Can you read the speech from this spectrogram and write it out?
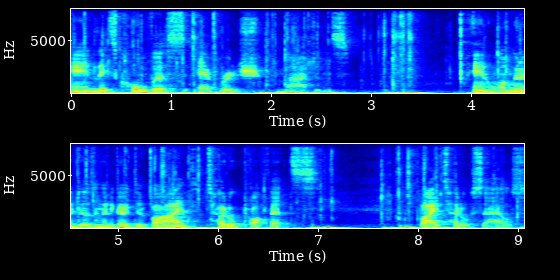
and let's call this average margins. And all I'm going to do is I'm going to go divide total profits by total sales.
